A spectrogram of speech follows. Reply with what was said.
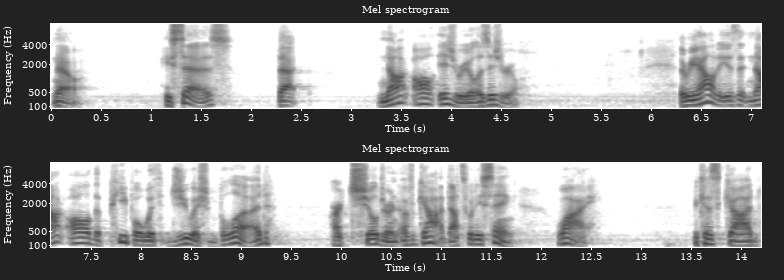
Now, he says that not all Israel is Israel. The reality is that not all the people with Jewish blood are children of God. That's what he's saying. Why? Because God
